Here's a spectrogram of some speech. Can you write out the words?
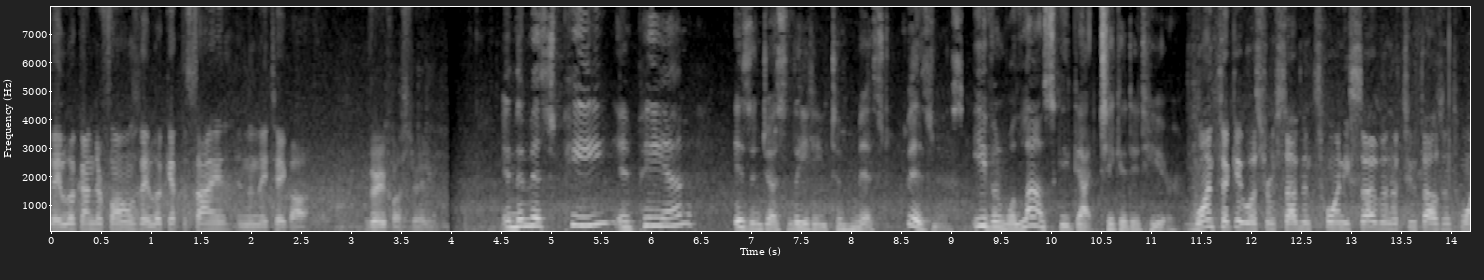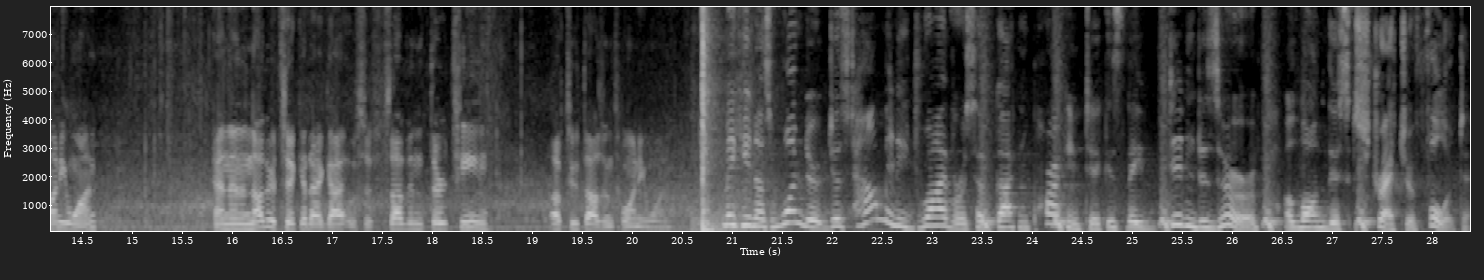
they look on their phones, they look at the sign, and then they take off. Very frustrating. In the missed P in PM, isn't just leading to missed business. Even Wolowski got ticketed here. One ticket was from 727 of 2021, and then another ticket I got was 713 of 2021. Making us wonder just how many drivers have gotten parking tickets they didn't deserve along this stretch of Fullerton.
